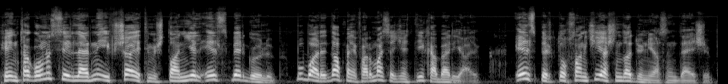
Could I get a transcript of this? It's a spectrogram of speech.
Pentaqonun sirlərini ifşa etmiş Daniel Ellsberg ölüb. Bu barədə APA İnformasiya Agentliyi xəbər yayıb. Ellsberg 92 yaşında dünyasını dəyişib.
